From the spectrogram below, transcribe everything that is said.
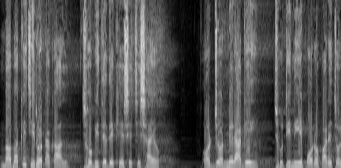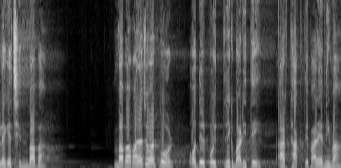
বাবাকে চিরটা কাল ছবিতে দেখে এসেছে সায়ক। ওর জন্মের আগেই ছুটি নিয়ে পরপারে চলে গেছেন বাবা। বাবা মারা যাওয়ার পর ওদের পৈতৃক বাড়িতে আর থাকতে পারেনি মা।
